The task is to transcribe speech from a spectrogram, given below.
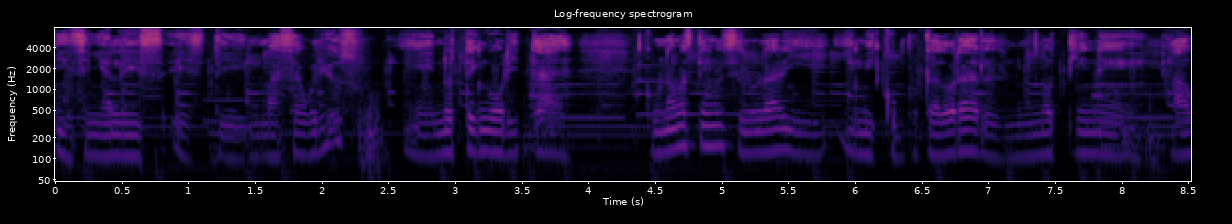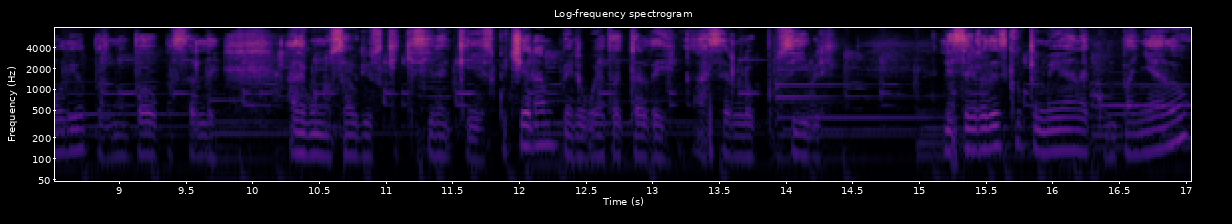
enseñarles este más audios no tengo ahorita como nada más tengo el celular y, mi computadora no tiene audio, pues no puedo pasarle algunos audios que quisieran que escucharan, pero voy a tratar de hacer lo posible. Les agradezco que me hayan acompañado,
